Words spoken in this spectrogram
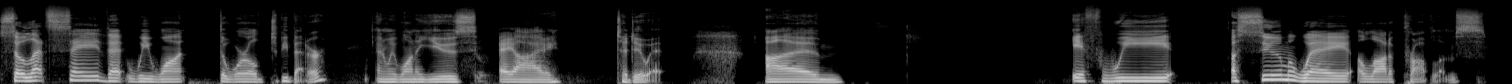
So let's say that we want the world to be better and we want to use AI to do it. Um, if we assume away a lot of problems,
